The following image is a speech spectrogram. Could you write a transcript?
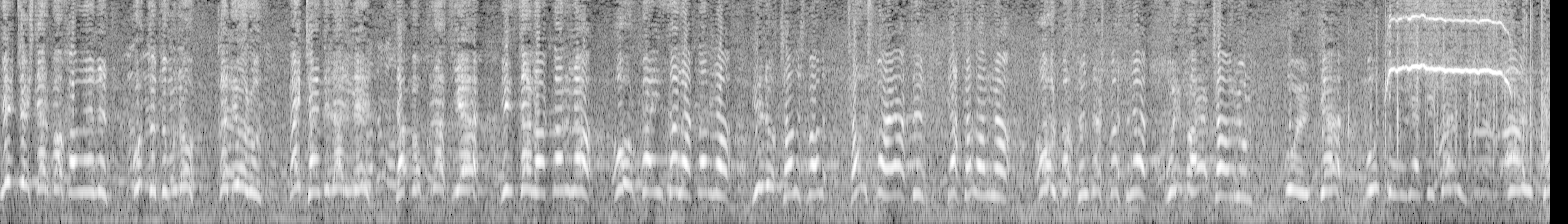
İçişler Bakanlığı'nın bu tutumunu kınıyoruz ve kendilerini demokrasiye, insan haklarına, Avrupa insan haklarına, yıllık çalışma, çalışma hayatı yasalarına, Avrupa Sözleşmesi'ne uymaya çağırıyoruz. Bu ülke, bu cumhuriyeti değil. Bu ülke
